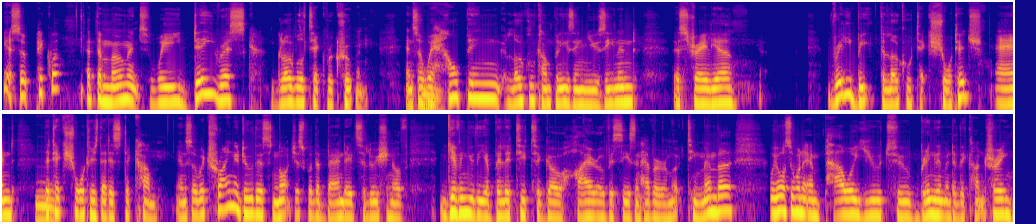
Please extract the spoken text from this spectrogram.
Yeah, so Picwa, at the moment, we de risk global tech recruitment. And so we're hmm. helping local companies in New Zealand, Australia, really beat the local tech shortage and the hmm. tech shortage that is to come. And so we're trying to do this not just with a band aid solution of giving you the ability to go hire overseas and have a remote team member. We also want to empower you to bring them into the country,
